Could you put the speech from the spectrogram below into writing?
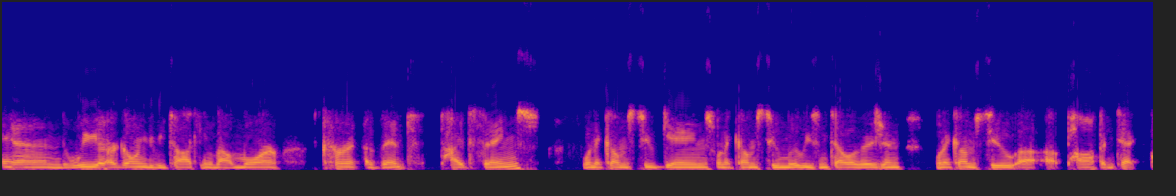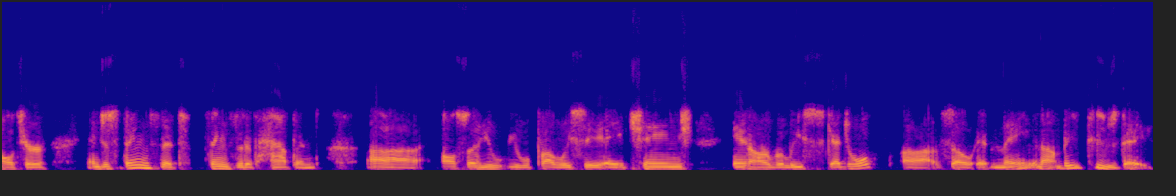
and we are going to be talking about more current event type things when it comes to games, when it comes to movies and television, when it comes to uh, uh, pop and tech culture, and just things that things that have happened. Uh, also, you you will probably see a change in our release schedule Uh, so it may not be Tuesday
